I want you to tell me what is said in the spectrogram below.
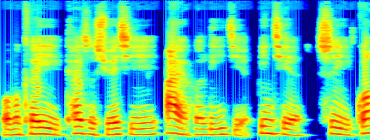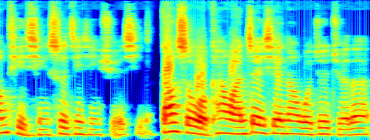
我们可以开始学习爱和理解，并且是以光体形式进行学习的。当时我看完这些呢，我就觉得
